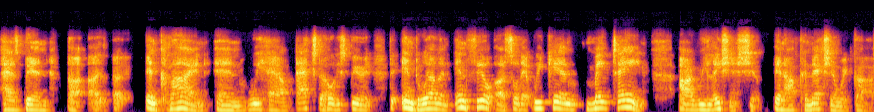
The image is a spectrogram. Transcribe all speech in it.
has been uh, uh, uh inclined and we have asked the holy spirit to indwell and infill us so that we can maintain our relationship and our connection with god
